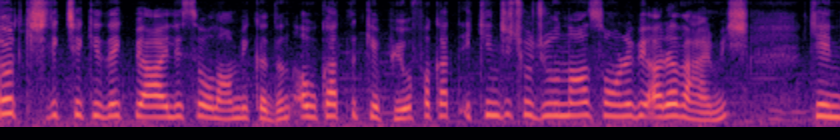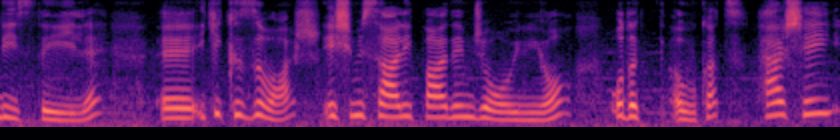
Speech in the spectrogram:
dört kişilik çekirdek bir ailesi olan bir kadın. Avukatlık yapıyor fakat ikinci çocuğundan sonra bir ara vermiş kendi isteğiyle. Ee, iki kızı var. Eşimi Salih Bademci oynuyor. O da avukat. Her şey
